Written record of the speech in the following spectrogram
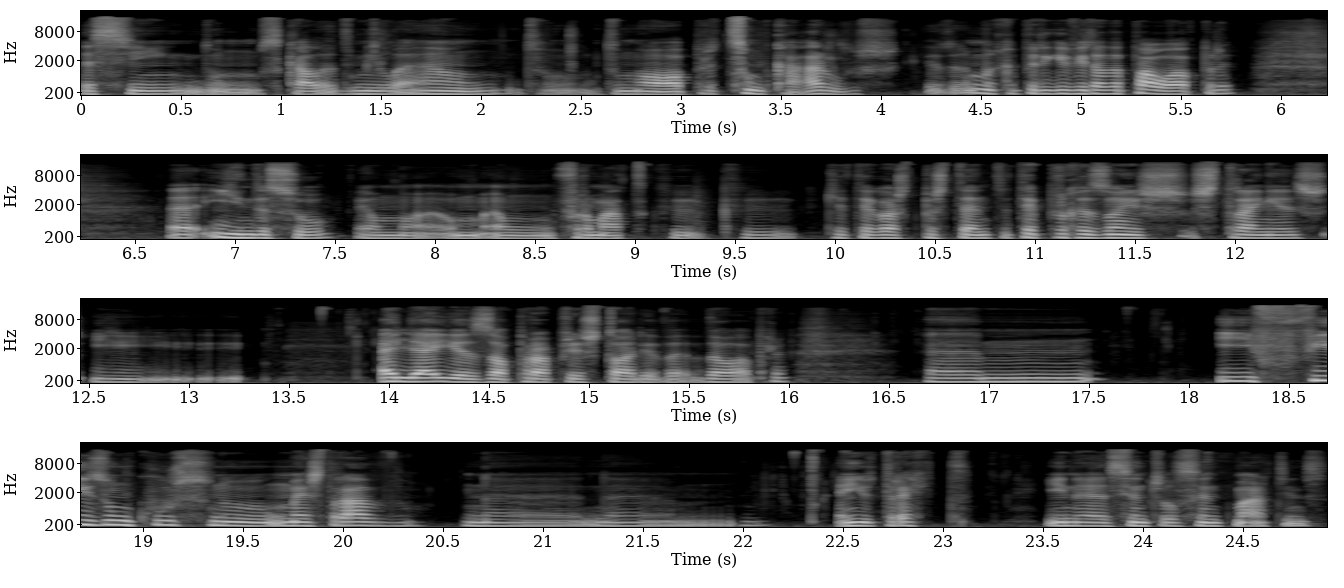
assim, de um escala de Milão, de, de, uma ópera de São Carlos. Era uma rapariga virada para a ópera. Uh, e ainda sou. É, uma, uma, é um formato que, que, que, até gosto bastante, até por razões estranhas e alheias à própria história da, da ópera. Um, e fiz um curso, no, um mestrado na, na, em Utrecht e na Central St. Martins,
